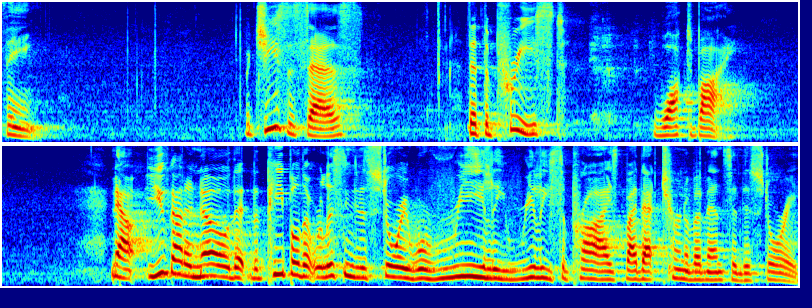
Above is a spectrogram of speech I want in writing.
thing. But Jesus says that the priest walked by. Now, you've got to know that the people that were listening to this story were really, really surprised by that turn of events in this story.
